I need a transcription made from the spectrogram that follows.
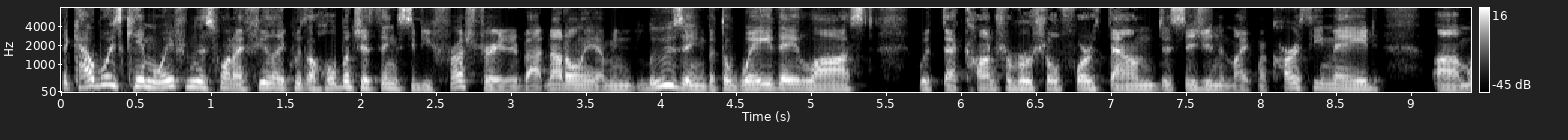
the Cowboys came away from this one. I feel like with a whole bunch of things to be frustrated about. Not only, I mean, losing, but the way they lost with that controversial fourth down decision that Mike McCarthy made. Um,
